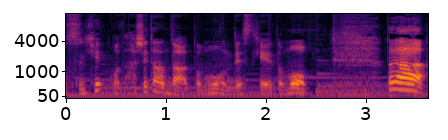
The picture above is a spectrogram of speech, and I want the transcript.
す結構出してたんだと思うんですけれども、ただ、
